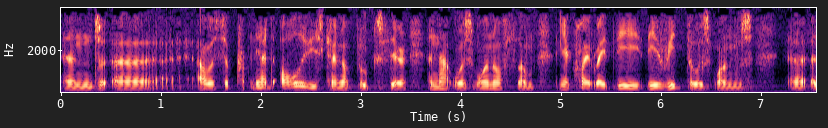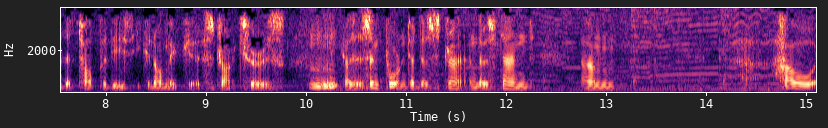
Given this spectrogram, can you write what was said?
And uh, I was surprised. They had all of these kind of books there, and that was one of them. And you're quite right. They they read those ones uh, at the top of these economic uh, structures Mhm. because it's important to understand, understand um, how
